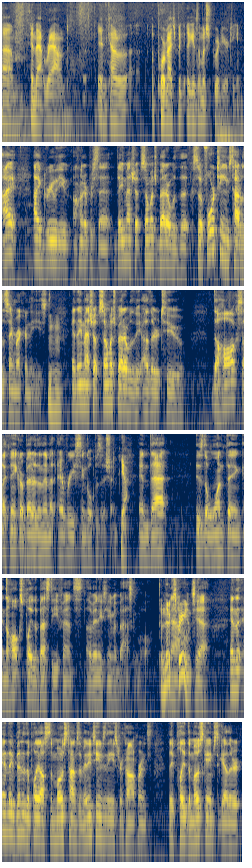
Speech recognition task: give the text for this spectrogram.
um, in that round, and kind of a, a poor matchup against a much grittier team. I I agree with you 100%. They match up so much better with the so four teams tied with the same record in the East. Mm-hmm. And they match up so much better with the other two. The Hawks I think are better than them at every single position. Yeah. And that is the one thing and the Hawks play the best defense of any team in basketball. And they're Now, experienced. Yeah. And the, and they've been to the playoffs the most times of any teams in the Eastern Conference. They played the most games together.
